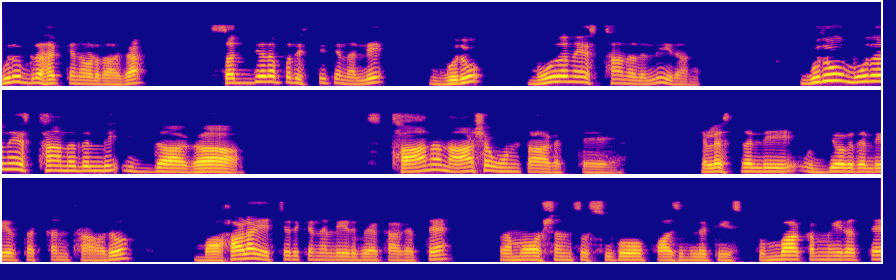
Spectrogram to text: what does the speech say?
ಗುರು ಗ್ರಹಕ್ಕೆ ನೋಡಿದಾಗ ಸದ್ಯದ ಪರಿಸ್ಥಿತಿನಲ್ಲಿ ಗುರು ಮೂರನೇ ಸ್ಥಾನದಲ್ಲಿ ಇದ್ದಾನೆ. ಗುರು ಮೂರನೇ ಸ್ಥಾನದಲ್ಲಿ ಇದ್ದಾಗ ಸ್ಥಾನ ನಾಶ ಉಂಟಾಗತ್ತೆ. ಕೆಲಸದಲ್ಲಿ, ಉದ್ಯೋಗದಲ್ಲಿ ಇರತಕ್ಕಂಥವರು ಬಹಳ ಎಚ್ಚರಿಕೆಯಲ್ಲಿ ಇರಬೇಕಾಗತ್ತೆ. ಪ್ರಮೋಷನ್ಸ್ ಸಿಗೋ ಪಾಸಿಬಿಲಿಟೀಸ್ ತುಂಬ ಕಮ್ಮಿ ಇರುತ್ತೆ.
